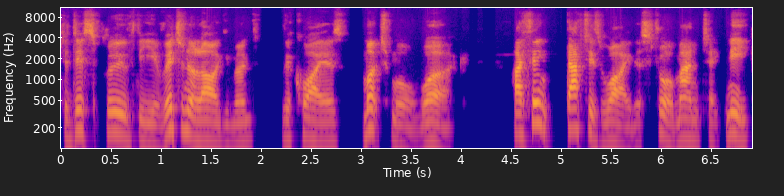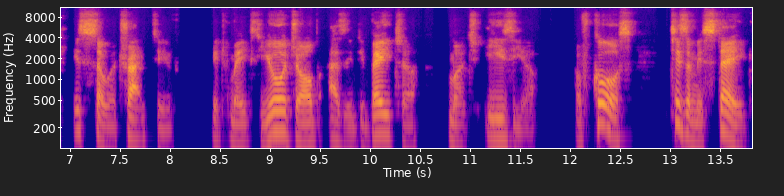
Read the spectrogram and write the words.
to disprove the original argument requires much more work. I think that is why the straw man technique is so attractive. It makes your job as a debater much easier. Of course, it is a mistake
